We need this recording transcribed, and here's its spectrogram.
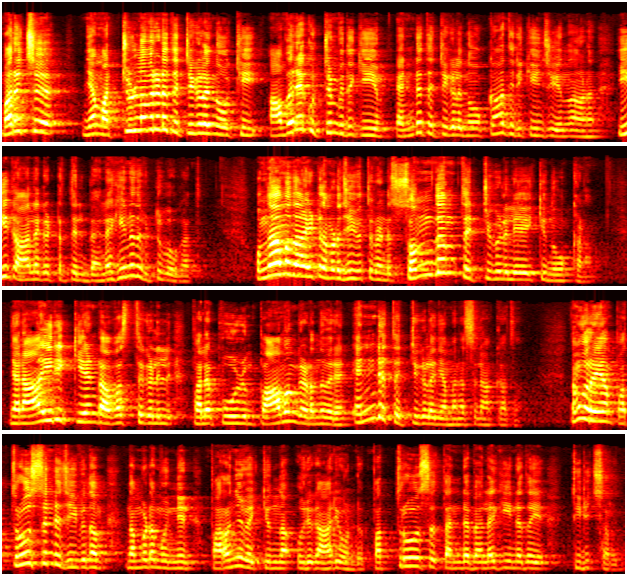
മറിച്ച് ഞാൻ മറ്റുള്ളവരുടെ തെറ്റുകളെ നോക്കി അവരെ കുറ്റം വിധിക്കുകയും എന്റെ തെറ്റുകളെ നോക്കാതിരിക്കുകയും ചെയ്യുന്നതാണ് ഈ കാലഘട്ടത്തിൽ ബലഹീനത വിട്ടുപോകാത്തത്. ഒന്നാമതായിട്ട് നമ്മുടെ ജീവിതത്തിൽ വേണ്ട സ്വന്തം തെറ്റുകളിലേക്ക് നോക്കണം. ഞാൻ ആയിരിക്കേണ്ട അവസ്ഥകളിൽ പലപ്പോഴും പാപം കടന്നു വരാൻ എന്റെ തെറ്റുകളെ ഞാൻ മനസ്സിലാക്കാത്തത്. നമുക്കറിയാം പത്രൂസിന്റെ ജീവിതം നമ്മുടെ മുന്നിൽ പറഞ്ഞു വയ്ക്കുന്ന ഒരു കാര്യമുണ്ട്. പത്രൂസ് തന്റെ ബലഹീനതയെ തിരിച്ചറിഞ്ഞു.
